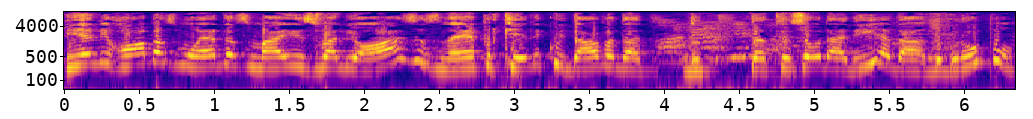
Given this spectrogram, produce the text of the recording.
E ele rouba as moedas mais valiosas, né? Porque ele cuidava da, do, da tesouraria da, do grupo.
